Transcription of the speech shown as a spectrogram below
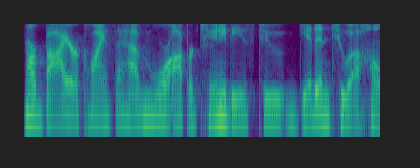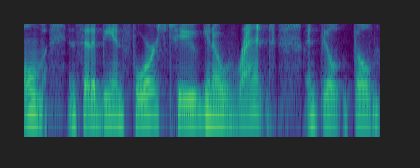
our buyer clients to have more opportunities to get into a home instead of being forced to, you know, rent and feel feel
